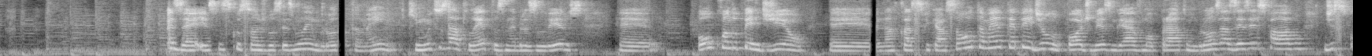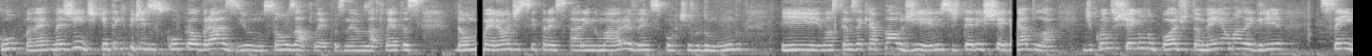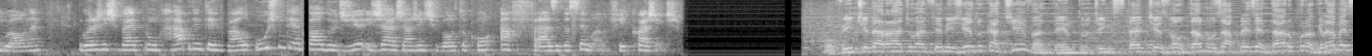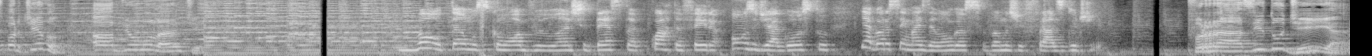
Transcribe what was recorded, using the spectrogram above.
Pois é, essa discussão de vocês me lembrou também que muitos atletas né, brasileiros, é, ou quando perdiam é, na classificação, ou também até perdiam no pódio mesmo, ganhavam uma prata, um bronze, às vezes eles falavam desculpa, né? Mas, gente, quem tem que pedir desculpa é o Brasil, não são os atletas, né? Os atletas dão o melhor de si para estarem no maior evento esportivo do mundo e nós temos é que aplaudir eles de terem chegado lá. De quando chegam no pódio também é uma alegria sem igual, né? Agora a gente vai para um rápido intervalo, último intervalo do dia, e já já a gente volta com a frase da semana. Fique com a gente. Ouvinte da Rádio FMG Educativa, dentro de instantes voltamos a apresentar o programa esportivo Óbvio Lulante. Voltamos com o Óbvio Lulante desta quarta-feira, 11 de agosto. E agora, sem mais delongas, vamos de frase do dia. Frase do dia.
